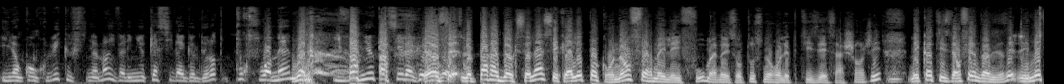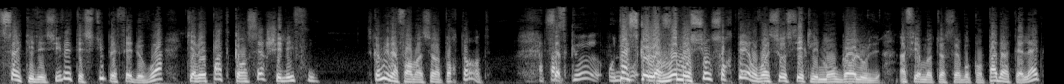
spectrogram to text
Il en concluait que finalement il valait mieux casser la gueule de l'autre pour soi-même. Il vaut mieux casser la gueule. de l'autre. Le paradoxe là, c'est qu'à l'époque on enfermait les fous. Maintenant ils sont tous neuroleptisés, ça a changé. Mm. Mais quand ils étaient enfermés dans les les médecins qui les suivaient étaient stupéfaits de voir qu'il n'y avait pas de cancer chez les fous. C'est comme une information importante. Ah, parce que, parce que leurs émotions sortaient. On voit aussi avec les Mongols ou les infirmateurs cérébraux qui n'ont pas d'intellect,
